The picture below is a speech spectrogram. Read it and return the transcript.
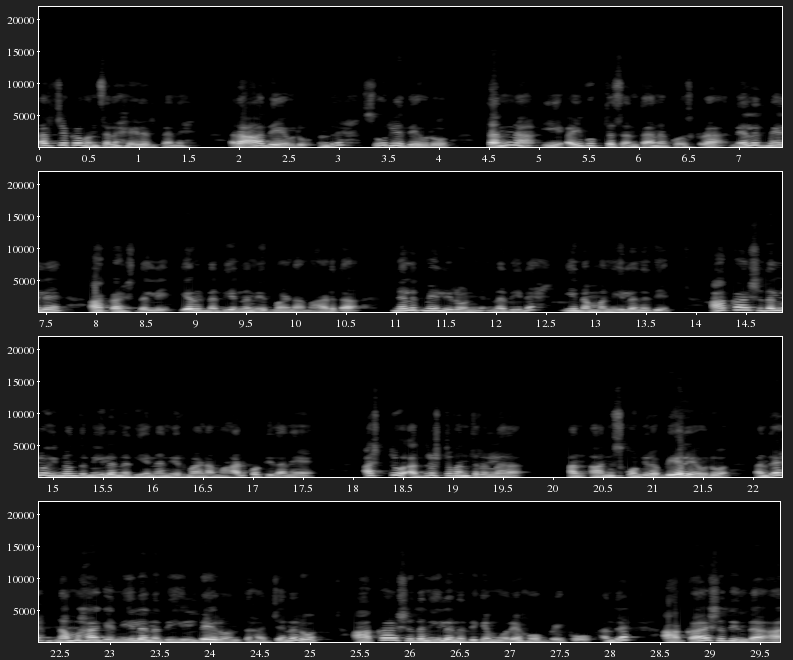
ಅರ್ಚಕ ಒಂದ್ಸಲ ಹೇಳಿರ್ತಾನೆ ರಾ ದೇವರು ಅಂದರೆ ಸೂರ್ಯ ದೇವರು ತನ್ನ ಈ ಐಗುಪ್ತ ಸಂತಾನಕ್ಕೋಸ್ಕರ ನೆಲದ ಮೇಲೆ ಆಕಾಶದಲ್ಲಿ ಎರಡು ನದಿಯನ್ನು ನಿರ್ಮಾಣ ಮಾಡ್ದ. ನೆಲದ ಮೇಲಿರೋ ನದಿನೇ ಈ ನಮ್ಮ ನೀಲ ನದಿ. ಆಕಾಶದಲ್ಲೂ ಇನ್ನೊಂದು ನೀಲ ನದಿಯನ್ನು ನಿರ್ಮಾಣ ಮಾಡಿಕೊಟ್ಟಿದ್ದಾನೆ. ಅಷ್ಟು ಅದೃಷ್ಟವಂತರಲ್ಲ ಅನ್, ಅನ್ನಿಸ್ಕೊಂಡಿರೋ ಬೇರೆಯವರು. ಅಂದರೆ ನಮ್ಮ ಹಾಗೆ ನೀಲ ನದಿ ಇಲ್ಲದೆ ಇರುವಂತಹ ಜನರು ಆಕಾಶದ ನೀಲ ನದಿಗೆ ಮೊರೆ ಹೋಗಬೇಕು. ಅಂದರೆ ಆಕಾಶದಿಂದ ಆ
